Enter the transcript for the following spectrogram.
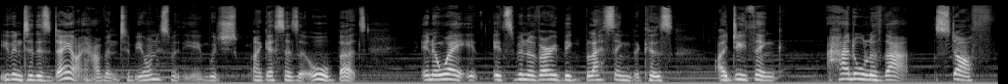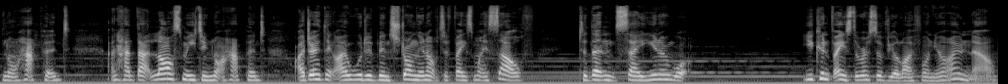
even to this day, I haven't, to be honest with you, which I guess says it all. But in a way, it, it's been a very big blessing because I do think, had all of that stuff not happened, and had that last meeting not happened, I don't think I would have been strong enough to face myself to then say, you know what, you can face the rest of your life on your own now.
